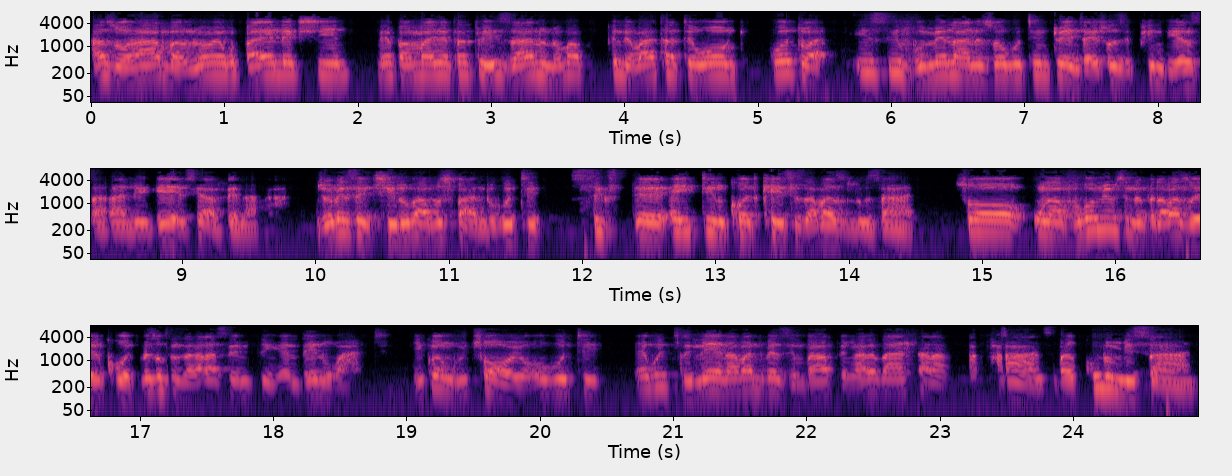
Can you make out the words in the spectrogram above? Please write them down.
azohamba noma ku-by-election maybe amanye athathwe izanu noma phinde bathathe wonke. Kodwa isivumelane sokuthi into enje ayisoziphinde yenzakale-ke siyavela ngapha njengoba esetshile ubaba usibanda ukuthi eh, 18 court cases abaziluzayo. So ungavuka omnye umsindo phela bazoye ecourt bese kusenzakala same thing and then what? Yikho engikutshoyo ukuthi ekugcineni abantu bezimbabwe ngabe bayahlala phansi bakhulumisane.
